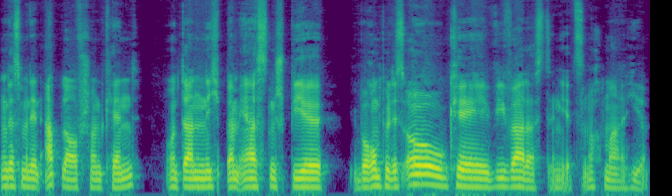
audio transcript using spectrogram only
und dass man den Ablauf schon kennt und dann nicht beim ersten Spiel überrumpelt ist, oh, okay, wie war das denn jetzt nochmal hier?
